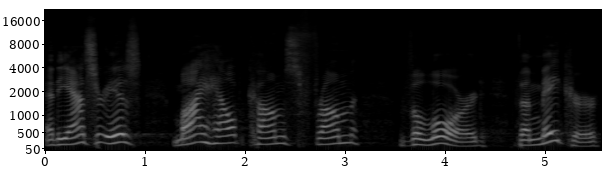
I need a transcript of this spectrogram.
And the answer is My help comes from the Lord, the maker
